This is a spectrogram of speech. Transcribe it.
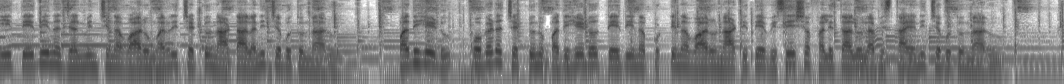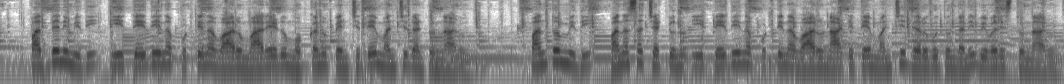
ఈ తేదీన జన్మించిన వారు మర్రి చెట్టు నాటాలని చెబుతున్నారు. పదిహేడు పొగడ చెట్టును పదిహేడో తేదీన పుట్టిన వారు నాటితే విశేష ఫలితాలు లభిస్తాయని చెబుతున్నారు. పద్దెనిమిది ఈ తేదీన పుట్టిన వారు మారేడు మొక్కను పెంచితే మంచిదంటున్నారు. పంతొమ్మిది పనస చెట్టును ఈ తేదీన పుట్టిన వారు నాటితే మంచి జరుగుతుందని వివరిస్తున్నారు.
